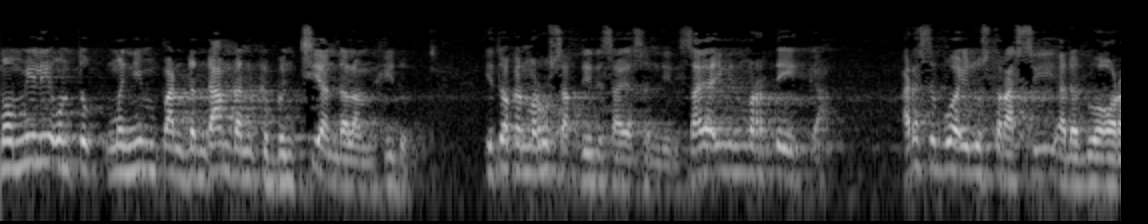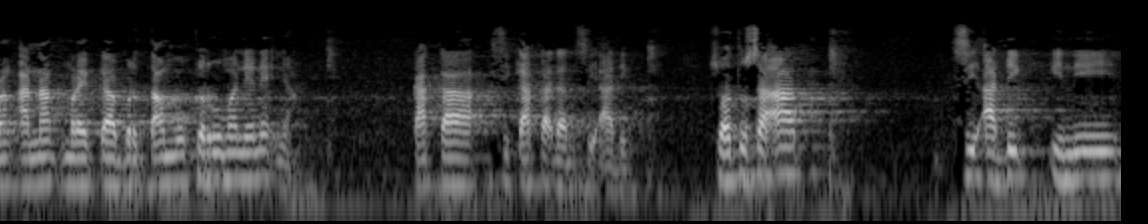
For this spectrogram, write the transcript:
memilih untuk menyimpan dendam dan kebencian dalam hidup? Itu akan merusak diri saya sendiri. Saya ingin merdeka. Ada sebuah ilustrasi, ada dua orang anak mereka bertamu ke rumah neneknya. Kakak, si kakak dan si adik. Suatu saat si adik ini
